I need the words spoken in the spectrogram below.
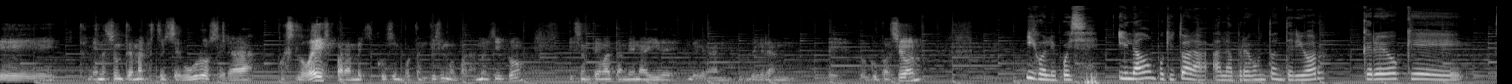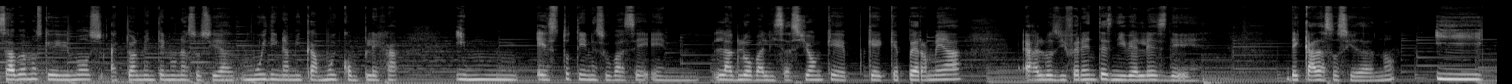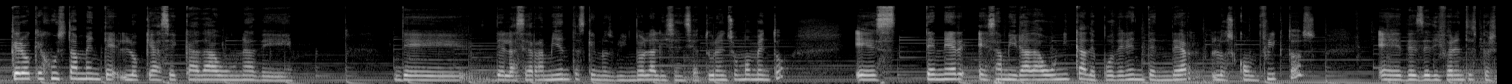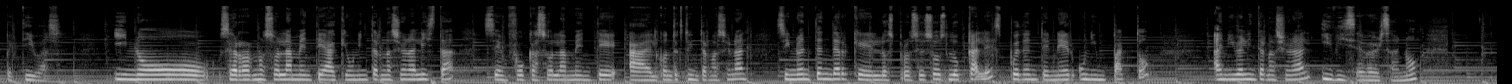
Eh, también es un tema que estoy seguro será, pues lo es para México, es importantísimo para México, es un tema también ahí de, gran, de gran eh, preocupación. Híjole, pues hilado un poquito a la, a la pregunta anterior, creo que sabemos que vivimos actualmente en una sociedad muy dinámica, muy compleja, y esto tiene su base en la globalización que, que, que permea a los diferentes niveles de, de cada sociedad, ¿no? Y creo que justamente lo que hace cada una de, de, las herramientas que nos brindó la licenciatura en su momento es tener esa mirada única de poder entender los conflictos eh, desde diferentes perspectivas. Y no cerrarnos solamente a que un internacionalista se enfoca solamente al contexto internacional, sino entender que los procesos locales pueden tener un impacto a nivel internacional y viceversa, ¿no?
